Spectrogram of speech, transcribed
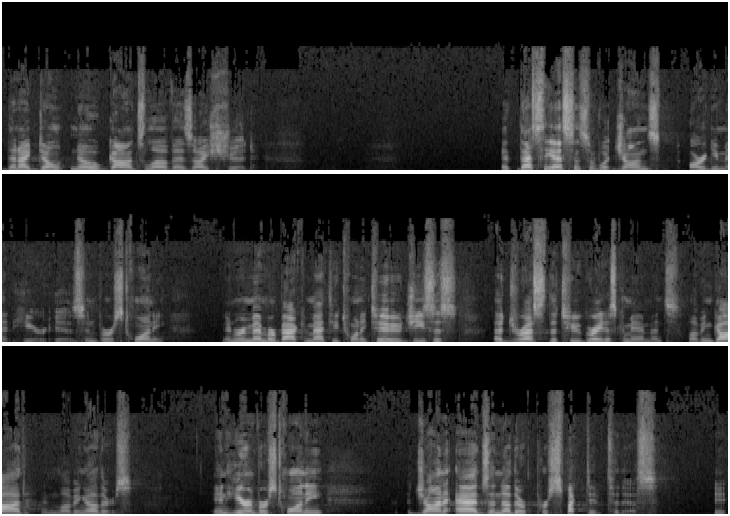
then I don't know God's love as I should. That's the essence of what John's argument here is in verse 20. And remember, back in Matthew 22, Jesus addressed the two greatest commandments loving God and loving others. And here in verse 20, John adds another perspective to this. It,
